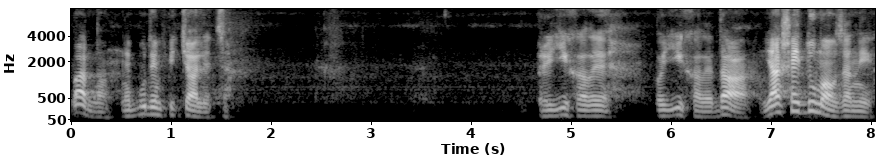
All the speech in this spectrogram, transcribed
Ладно, не будемо печалитися. Приїхали Поїхали, да. Я ще й думав за них.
